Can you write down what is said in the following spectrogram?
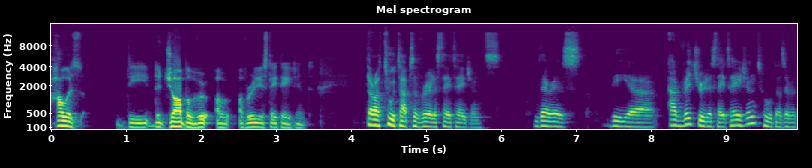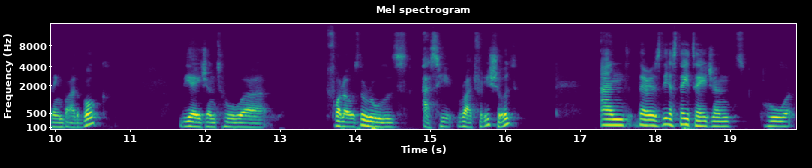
how is the the job of a, of, of a real estate agent there are two types of real estate agents there is the uh, average real estate agent who does everything by the book the agent who uh, follows the rules as he rightfully should and there is the estate agent who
